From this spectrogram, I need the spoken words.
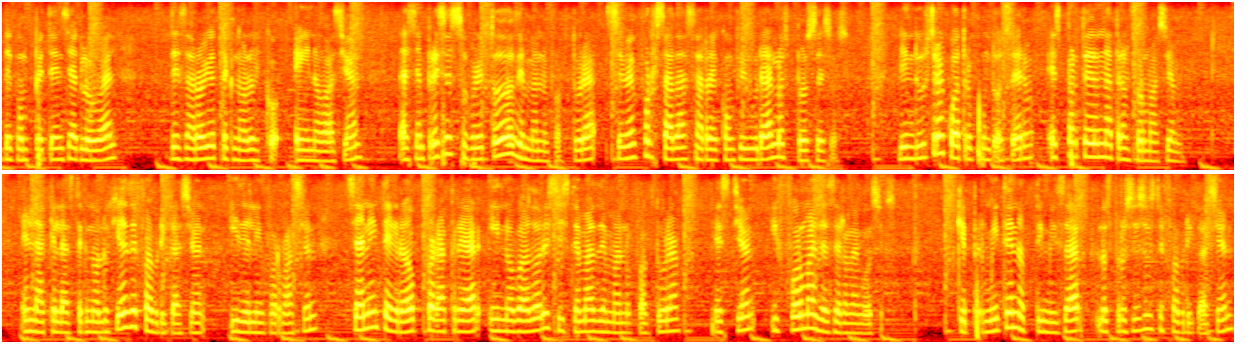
de competencia global, desarrollo tecnológico e innovación, las empresas, sobre todo de manufactura, se ven forzadas a reconfigurar los procesos. La industria 4.0 es parte de una transformación en la que las tecnologías de fabricación y de la información se han integrado para crear innovadores sistemas de manufactura, gestión y formas de hacer negocios, que permiten optimizar los procesos de fabricación,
